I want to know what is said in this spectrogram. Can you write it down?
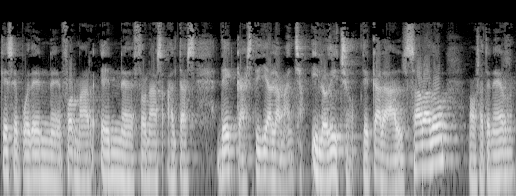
que se pueden eh, formar en eh, zonas altas de Castilla-La Mancha. Y lo dicho, de cara al sábado vamos a tener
